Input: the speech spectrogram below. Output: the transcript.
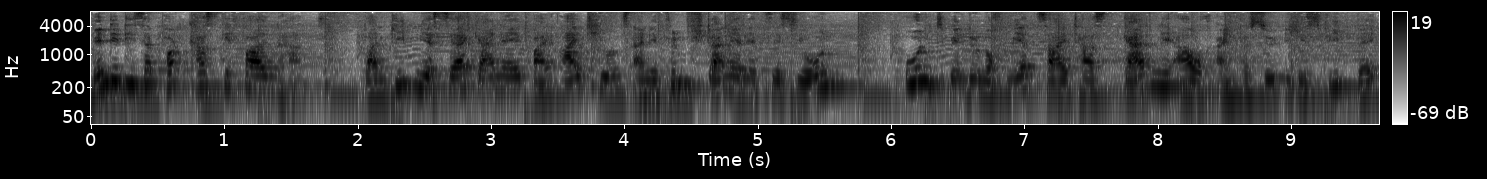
Wenn dir dieser Podcast gefallen hat, dann gib mir sehr gerne bei iTunes eine 5-Sterne-Rezession und wenn du noch mehr Zeit hast, gerne auch ein persönliches Feedback,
